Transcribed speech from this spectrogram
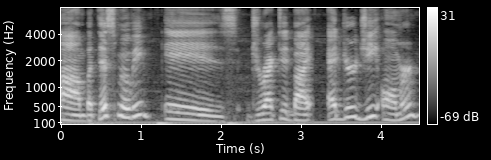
Um, but this movie is directed by Edgar G. Ulmer.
